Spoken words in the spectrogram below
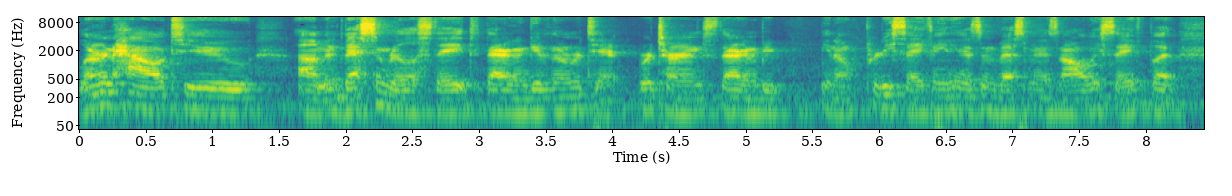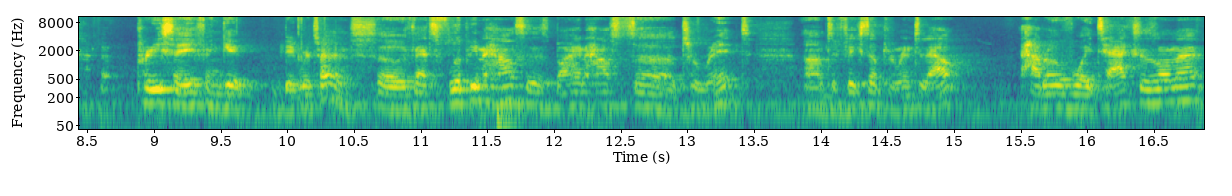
learn how to um, invest in real estate that are going to give them return, returns that are going to be you know pretty safe. Anything that's investment is not always safe, but uh, pretty safe and get big returns. So if that's flipping a house, if it's buying a house to, to rent, um, to fix up to rent it out, how to avoid taxes on that,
